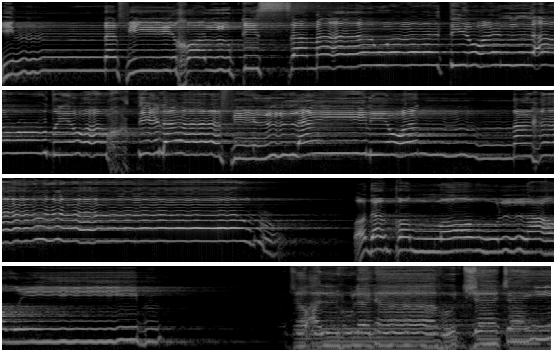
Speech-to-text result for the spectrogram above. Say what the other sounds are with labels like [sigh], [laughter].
إن في خلق السماوات والأرض واختلاف الليل والنهار صدق الله العظيم Day.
